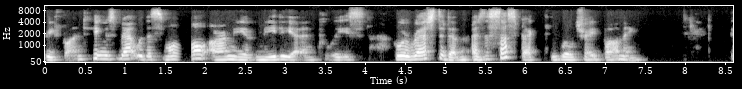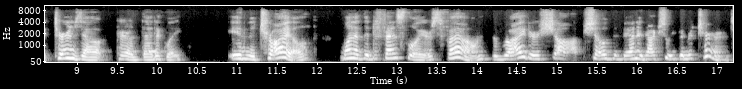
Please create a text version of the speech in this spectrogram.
refund. He was met with a small army of media and police who arrested him as a suspect in the World Trade bombing. It turns out, parenthetically, in the trial, one of the defense lawyers found the Ryder's shop showed the van had actually been returned.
